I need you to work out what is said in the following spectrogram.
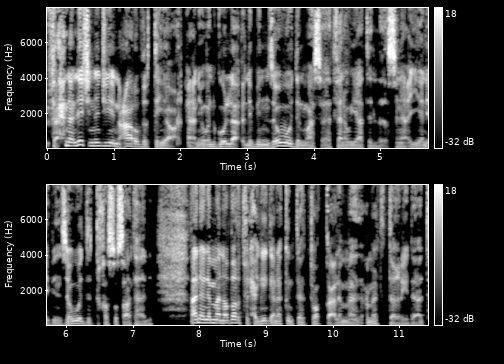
فإحنا ليش نجي نعارض التيار؟ يعني ونقول لا نبي نزود المؤسسات الثانويات الصناعية نبي نزود التخصصات هذه. أنا لما نظرت في الحقيقة أنا كنت أتوقع لما عملت التغريدات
